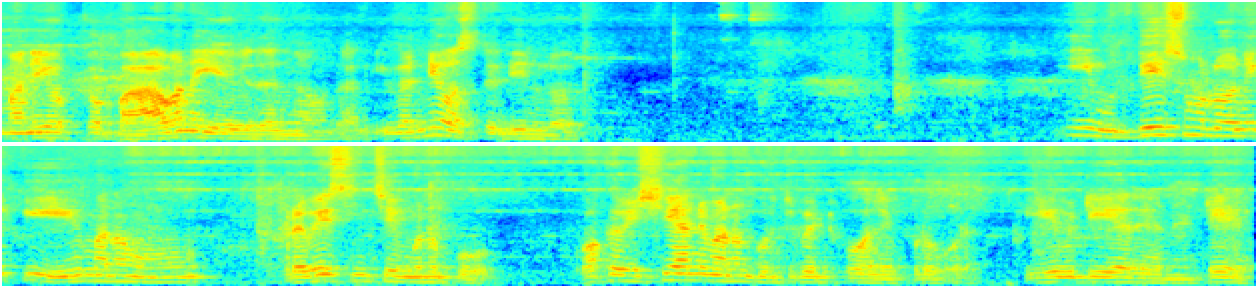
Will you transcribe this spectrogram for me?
మన యొక్క భావన ఏ విధంగా ఉండాలి? ఇవన్నీ వస్తాయి దీనిలోకి. ఈ ఉద్దేశంలోనికి మనం ప్రవేశించే మునుపు ఒక విషయాన్ని మనం గుర్తుపెట్టుకోవాలి ఎప్పుడు కూడా. ఏమిటి అది అని అంటే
